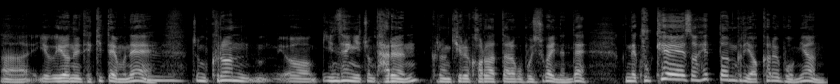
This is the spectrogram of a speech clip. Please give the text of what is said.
아, 이 의원을 됐기 때문에 음. 좀 그런 어, 인생이 좀 다른 그런 길을 걸어왔다라고 볼 수가 있는데, 근데 국회에서 했던 그런 역할을 보면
